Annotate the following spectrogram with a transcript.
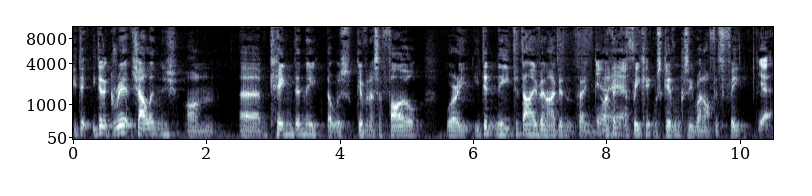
he did he did a great challenge on um, King, didn't he? That was giving us a foul where he, he didn't need to dive in. I didn't think, and I think yeah. the free kick was given because he went off his feet. Yeah.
